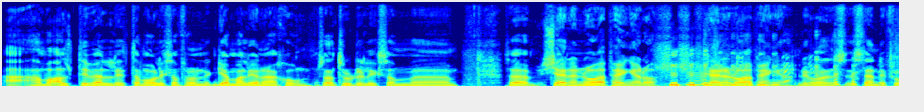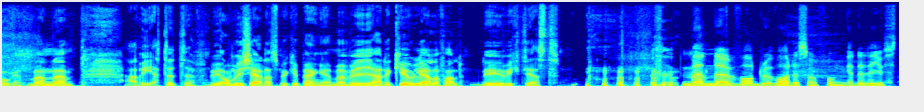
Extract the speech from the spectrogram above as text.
han var alltid väldigt, han var liksom från en gammal generation. Så han trodde liksom, äh, så här, tjänar några pengar då? Tjänar några pengar? Det var en ständig fråga. Men äh, jag vet inte om vi tjänar så mycket pengar. Men vi hade kul i alla fall. Det är viktigast. men vad var det som fångade dig just,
